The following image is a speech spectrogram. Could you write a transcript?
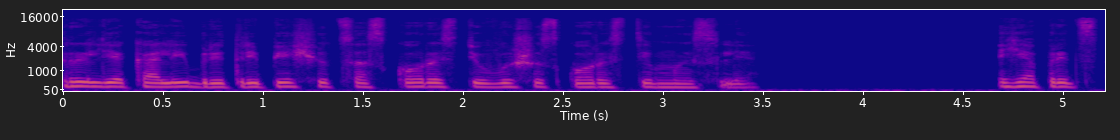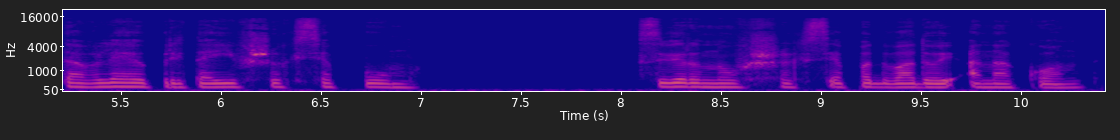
Крылья калибри трепещут со скоростью выше скорости мысли. Я представляю притаившихся пум — свернувшихся под водой анаконд,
